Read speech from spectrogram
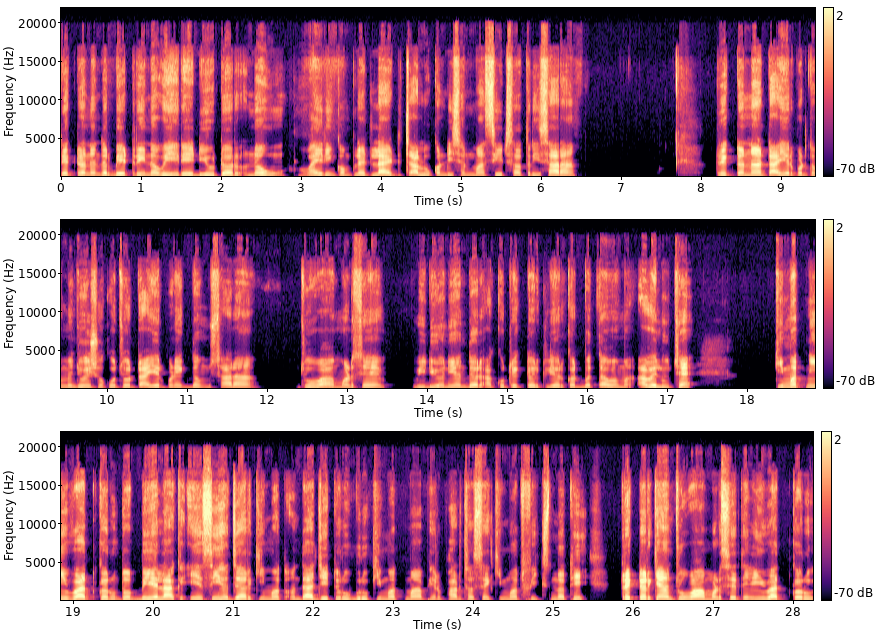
ટ્રેક્ટરની અંદર બેટરી નવી, રેડિયુટર નવું, વાયરિંગ કમ્પ્લેટ, લાઇટ ચાલુ કન્ડિશનમાં સીટ છત્રી સારા. ટ્રેક્ટરના ટાયર પર તમે જોઈ શકો છો, ટાયર પણ એકદમ સારા જોવા મળશે. વિડીયોની અંદર આખું ટ્રેક્ટર ક્લિયર કટ બતાવવામાં આવેલું છે. કિંમતની વાત કરું તો બે લાખ એંસી હજાર કિંમત અંદાજિત, રૂબરૂ કિંમતમાં ફેરફાર થશે, કિંમત ફિક્સ નથી. ટ્રેક્ટર ક્યાં જોવા મળશે તેની વાત કરું?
